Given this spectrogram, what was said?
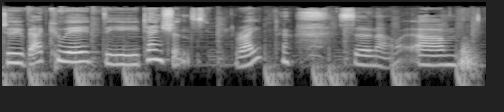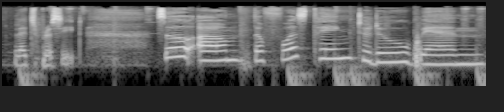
to evacuate the tensions, right? so now, um, let's proceed. So, um, the first thing to do when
